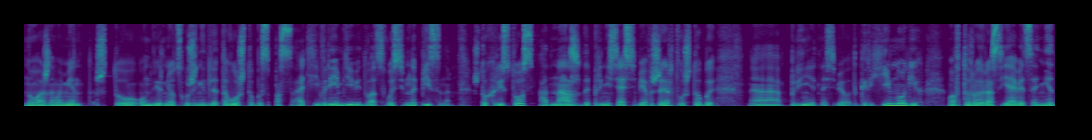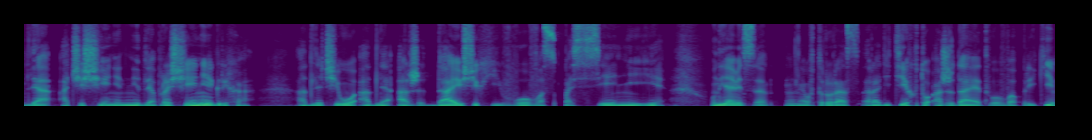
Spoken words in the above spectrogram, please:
Но важный момент, что Он вернется уже не для того, чтобы спасать. Евреям 9.28 написано, что Христос, однажды принеся себя в жертву, чтобы э, принять на себя вот грехи многих, во второй раз явится не для очищения, не для прощения греха, а для чего? А для ожидающих Его во спасение. Он явится во второй раз ради тех, кто ожидает его вопреки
